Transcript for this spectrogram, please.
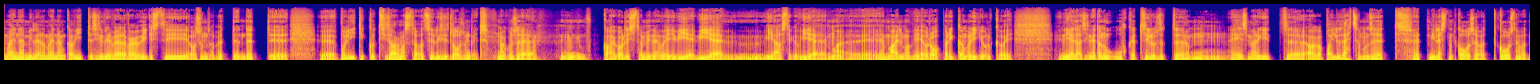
ma enne, millele ma ennem ka viitasin, Virve väga õigesti osundab, et need, need eh, poliitikud siis armastavad selliseid loosungeid nagu see kahekordistamine või viie, viie, viie aastaga viie ma, maailma või Euroopa rikkama riigi hulka või nii edasi, need on uhked, ilusad ähm, eesmärgid, aga palju tähtsam on see, et, et millest nad koosnevad, koosnevad,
